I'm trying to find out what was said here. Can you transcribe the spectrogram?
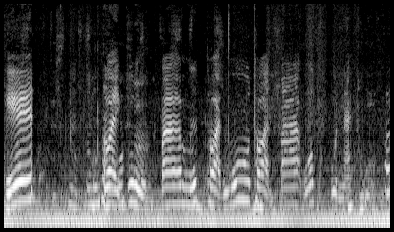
เผ็ดตัวมุ้งก้อยกุ้งปลาหมึกทอดหมูทอดปลาอบปุ่นนะโอ้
